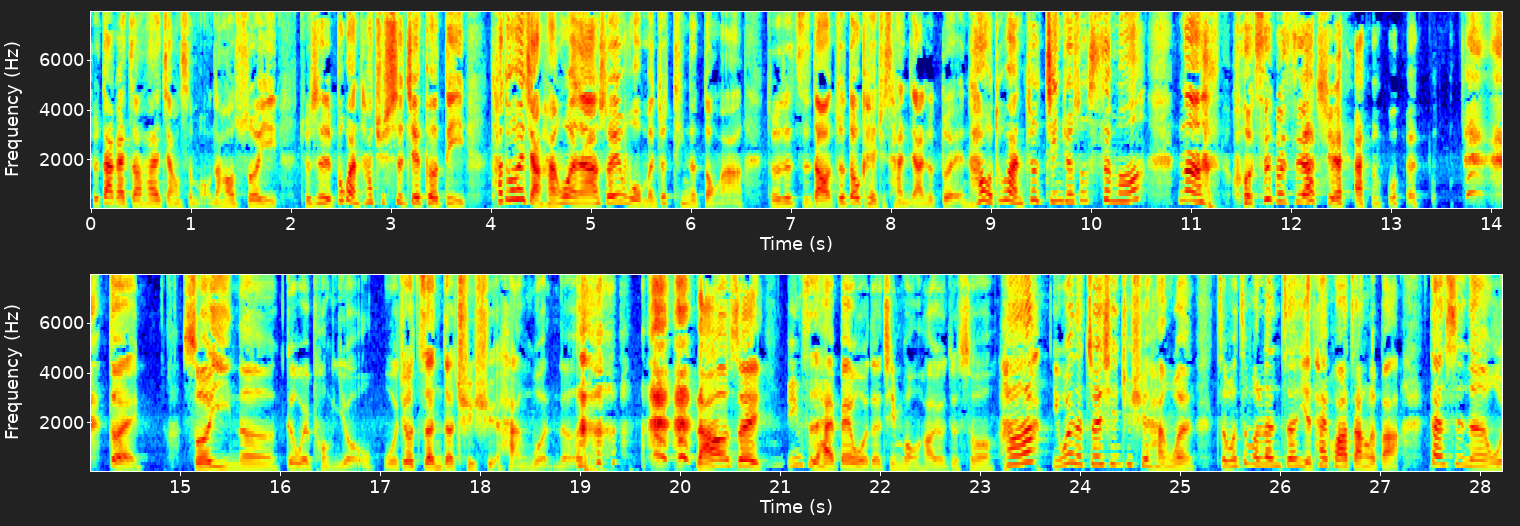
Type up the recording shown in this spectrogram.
就大概知道他在讲什么。然后所以就是不管他去世界各地，他都会讲韩文啊，所以我们就听得懂啊，就是知道就都可以去参加就对。然后我突然就惊觉说什么？那 我是不是要学韩文？对。所以呢，各位朋友，我就真的去学韩文了。然后，所以因此还被我的亲朋好友就说：“哈，你为了追星去学韩文，怎么这么认真？也太夸张了吧！”但是呢，我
